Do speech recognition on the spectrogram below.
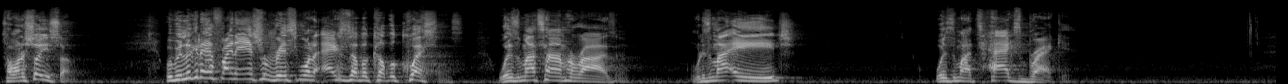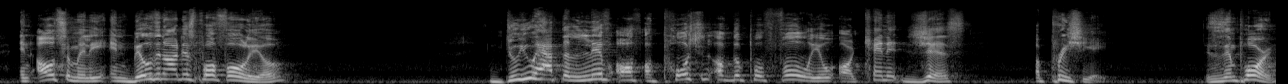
So I want to show you something. When we're looking at financial risk, we want to ask yourself a couple questions. What is my time horizon? What is my age? What is my tax bracket? And ultimately, in building out this portfolio, do you have to live off a portion of the portfolio or can it just appreciate? This is important.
